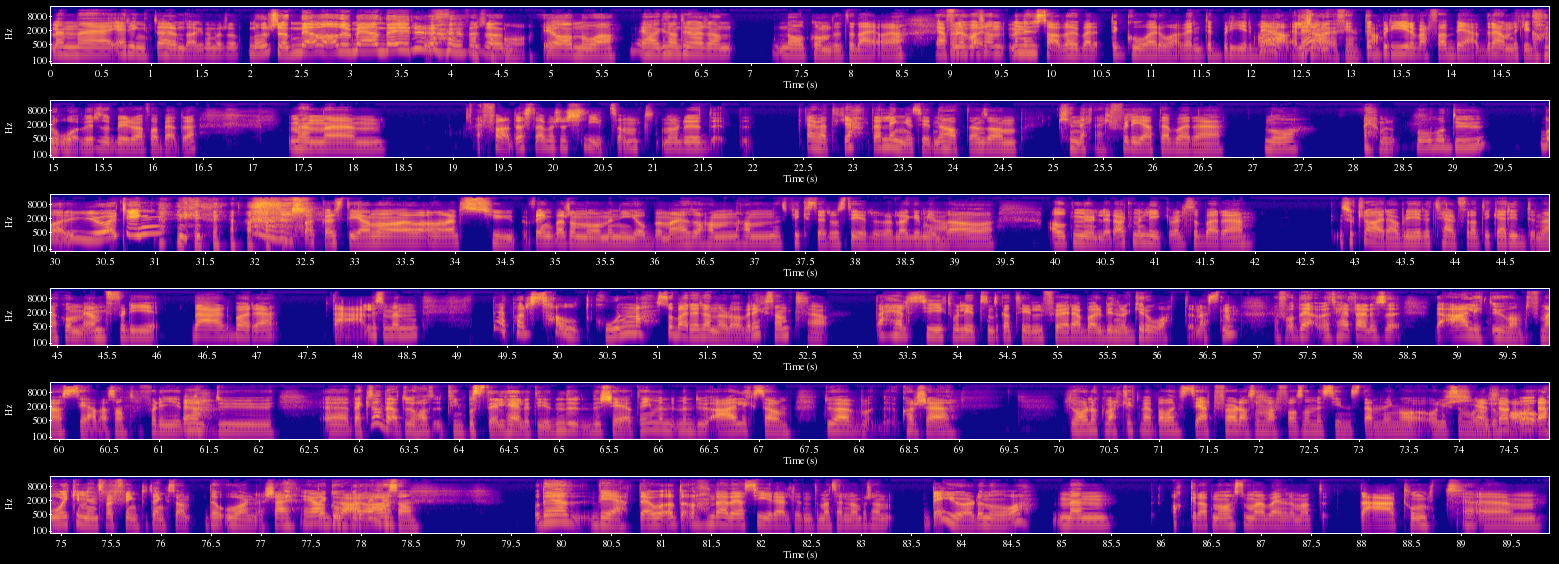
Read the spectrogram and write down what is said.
Men eh, jeg ringte her om dagen og bare sånn 'Nå skjønner jeg hva du mener!' For sånn Ja, nå Ja, ikke sant? Hun var sånn Nå kom det til deg òg, ja. Ja, Men hun, var sånn, men hun sa det, hun bare 'Det går over. Det blir Å bedre.' ja, eller det sånn, fint, det blir i hvert fall bedre. Om det ikke går over, så blir det i hvert fall bedre. Men um, fader, det er bare så slitsomt når du Jeg vet ikke. Det er lenge siden jeg har hatt en sånn knekk fordi at jeg bare Nå jeg Nå må du bare gjøre ting! Stakkars Stian, han har, jo, han har vært superflink, bare sånn nå med ny jobb med meg. Så han, han fikser og styrer og lager middag og alt mulig rart, men likevel så bare Så klarer jeg å bli irritert for at det ikke er ryddig når jeg kommer hjem, fordi det er bare Det er liksom en et par saltkorn, da, så bare renner det over, ikke sant? Ja. Det er helt sykt hvor lite som skal til før jeg bare begynner å gråte, nesten. Det, helt ærlig, så det er litt uvant for meg å se deg sånn, fordi Ja. du, du eh, Det er ikke sånn at du har ting på stell hele tiden, du, det skjer jo ting, men, men du er liksom Du er kanskje Du har nok vært litt mer balansert før, da, sånn, i hvert fall sånn med sinnsstemning og, og liksom hvordan klart, du har Og, det. og ikke minst vært flink til å tenke sånn Det ordner seg. ja, det går bra. veldig sånn. Og det vet jeg jo, at det er det jeg sier hele tiden til meg selv nå, bare sånn Det gjør det nå òg, men akkurat nå så må jeg bare innrømme at det er tungt. Ja. Um,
